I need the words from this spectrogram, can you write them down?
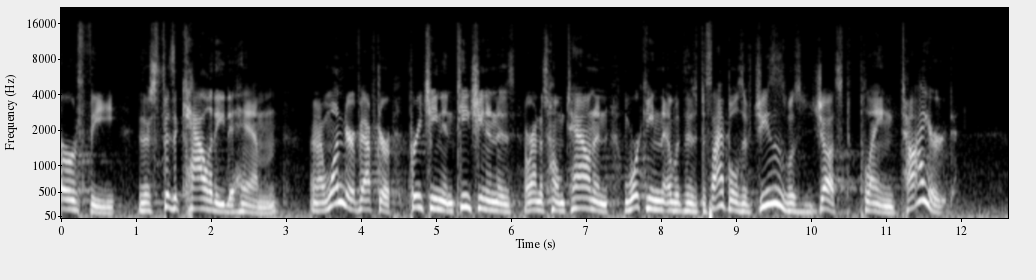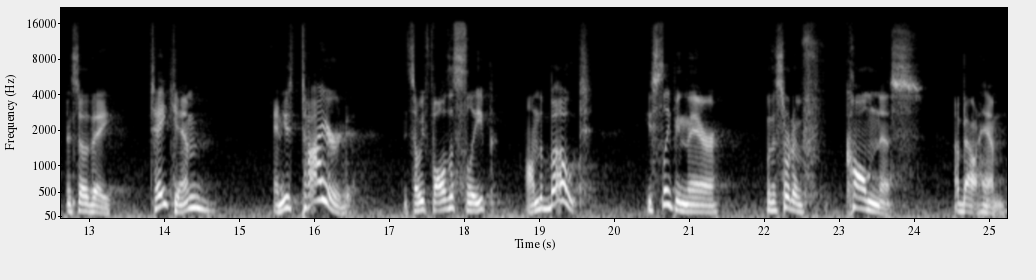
earthy, there's physicality to him. And I wonder if after preaching and teaching in his, around his hometown and working with his disciples, if Jesus was just plain tired. And so they take him, and he's tired. And so he falls asleep on the boat. He's sleeping there with a sort of calmness about him.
